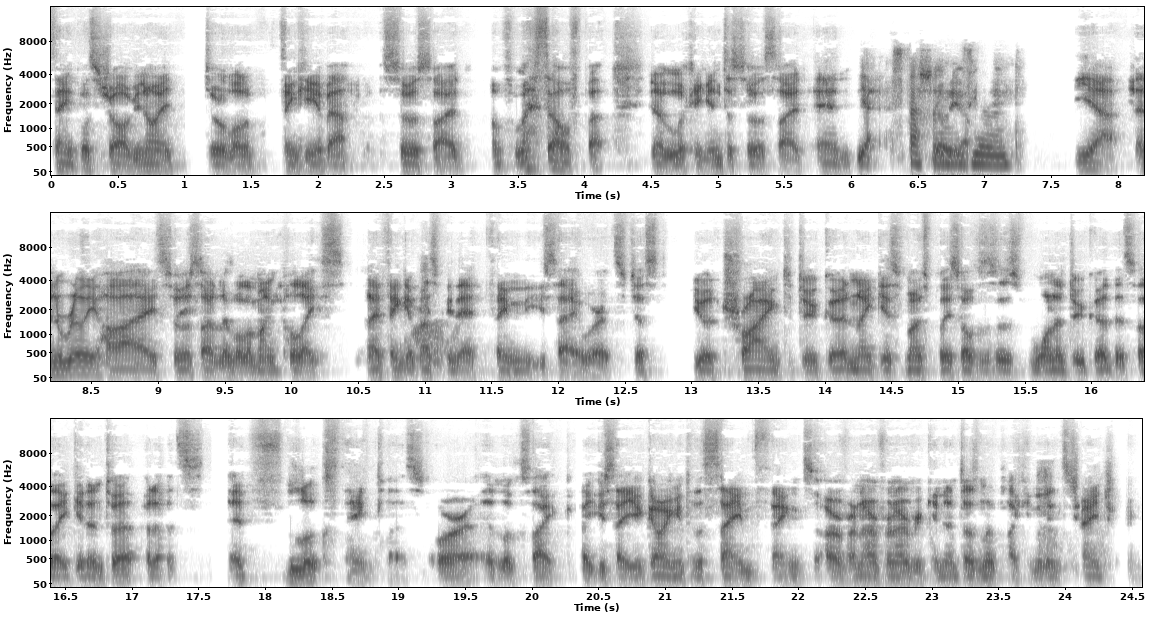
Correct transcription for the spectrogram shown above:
thankless job. You know, I do a lot of thinking about suicide, not for myself, but, you know, looking into suicide. And yeah, especially really, New Zealand. Yeah, and a really high suicide level among police. And I think it must be that thing that you say where it's just you're trying to do good. And I guess most police officers want to do good. That's why they get into it. But it's it looks thankless, or it looks like, like you say, you're going into the same things over and over and over again. It doesn't look like anything's changing.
